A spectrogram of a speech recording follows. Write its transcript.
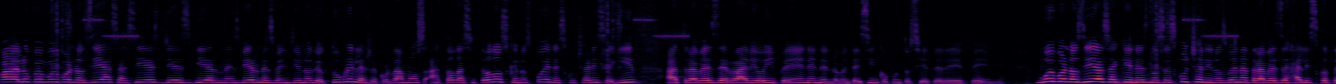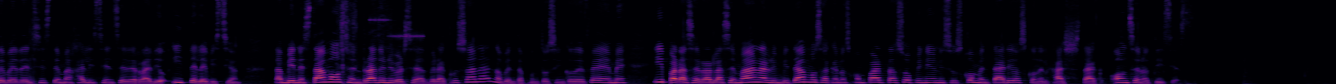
Guadalupe, muy buenos días. Así es, ya es viernes, viernes 21 de octubre y les recordamos a todas y todos que nos pueden escuchar y seguir a través de Radio IPN en el 95.7 de FM. Muy buenos días a quienes nos escuchan y nos ven a través de Jalisco TV del Sistema Jalisciense de Radio y Televisión. También estamos en Radio Universidad Veracruzana 90.5 de FM y para cerrar la semana lo invitamos a que nos comparta su opinión y sus comentarios con el hashtag 11 Noticias.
